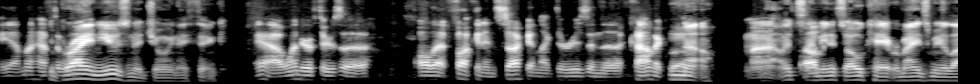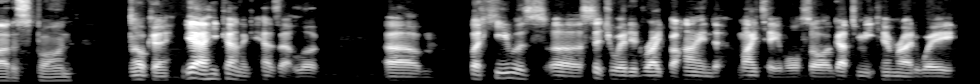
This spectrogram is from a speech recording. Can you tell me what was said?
yeah, I'm gonna have to. Brian Yuzna joint, I think. Yeah, I wonder if there's a all that fucking and sucking like there is in the comic book. No, Nah, no, it's. well, I mean, it's okay. It reminds me a lot of Spawn. okay. Yeah, he kind of has that look. Um, but he was uh, situated right behind my table, so I got to meet him right away,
